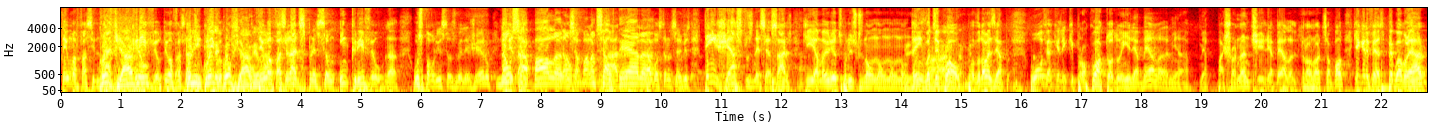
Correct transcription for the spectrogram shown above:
tem uma facilidade Confiável. incrível, tem uma facilidade é incrível, confiável. tem uma facilidade de expressão incrível, né? os paulistas o elegeram. Não se abala, não- se, abala não com se altera. Está mostrando serviço, tem gestos necessários que a maioria dos políticos não, não, não, não tem. Vou dizer qual, vou dar um exemplo. Houve aquele que procó todo em Ilha Bela, minha, minha apaixonante Ilha Bela, litoral norte de São Paulo. O que, que ele fez? Pegou a mulher,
